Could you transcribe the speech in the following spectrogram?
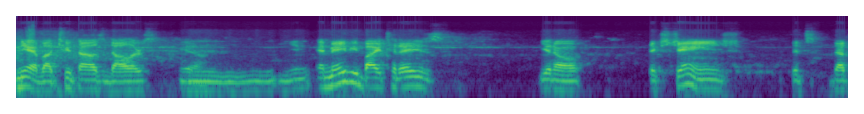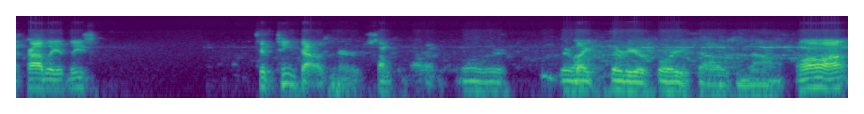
Yeah, about two thousand dollars. Yeah, and maybe by today's, you know, exchange, it's that's probably at least fifteen thousand or something. Well, they're, they're like thirty or forty thousand now. Oh,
